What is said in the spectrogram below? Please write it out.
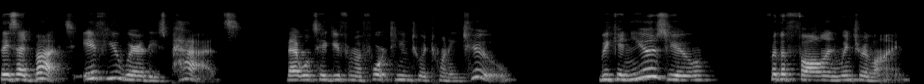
they said, but if you wear these pads, that will take you from a 14 to a 22. We can use you for the fall and winter line.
